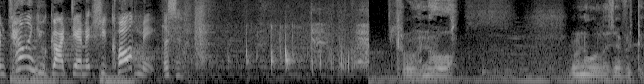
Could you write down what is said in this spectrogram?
I'm telling you, goddammit, she called me. Listen. Through renewal. Renewal is everything.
